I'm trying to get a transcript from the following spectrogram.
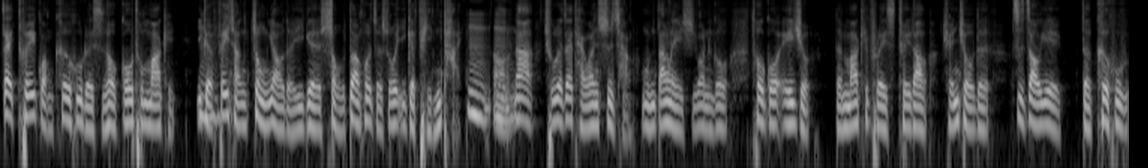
在推广客户的时候 Go to Market。一个非常重要的一个手段，或者说一个平台。嗯，哦，那除了在台湾市场，我们当然也希望能够透过 Azure 的 Marketplace 推到全球的制造业的客户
